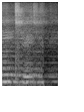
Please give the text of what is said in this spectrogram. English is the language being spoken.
nature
